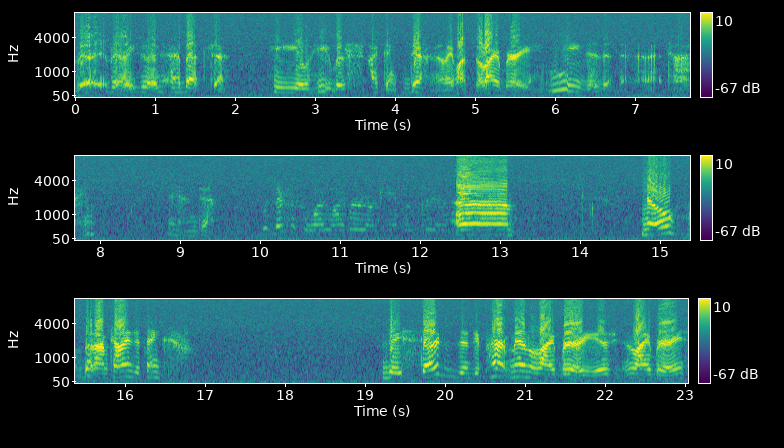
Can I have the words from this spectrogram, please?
very, very good. Uh, but uh, he he was, I think, definitely what the library needed at that, at that time. And uh, was there just one library on campus then? Um, no, but I'm trying to think. They started the departmental libraries, libraries,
